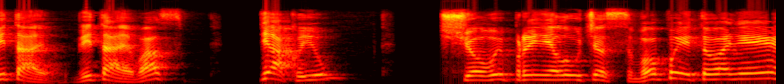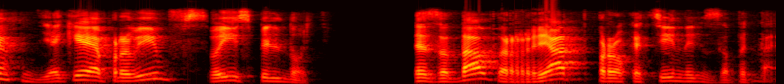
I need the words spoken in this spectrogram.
Вітаю, вітаю вас. Дякую, що ви прийняли участь в опитуванні, яке я провів в своїй спільноті, де задав ряд провокаційних запитань.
